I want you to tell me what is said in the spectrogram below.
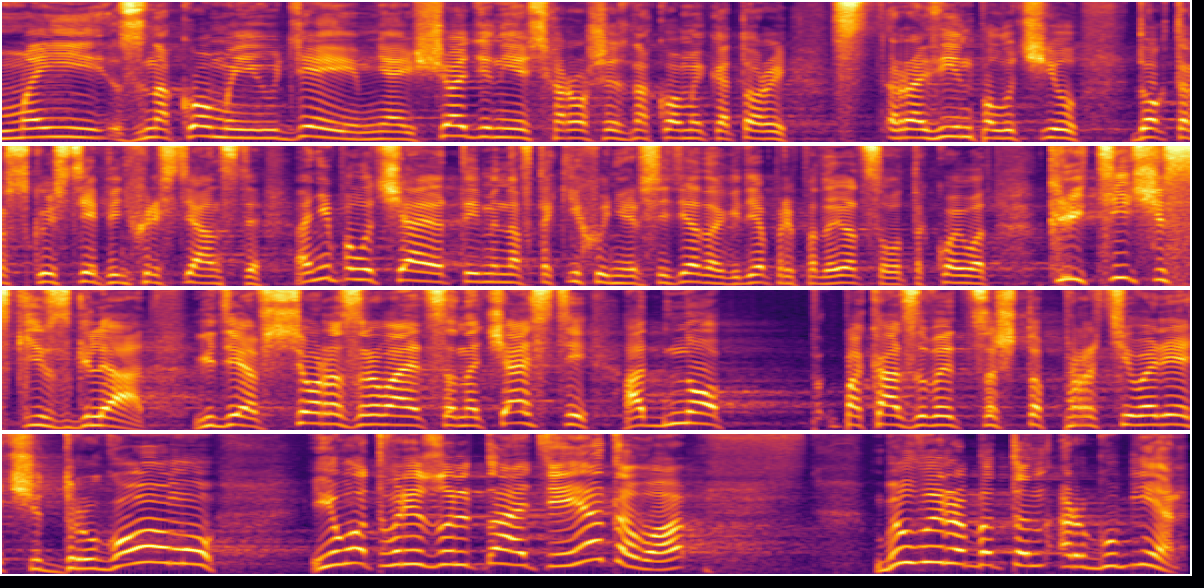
мои знакомые иудеи, у меня еще один есть хороший знакомый, который равин получил докторскую степень в христианстве. Они получают именно в таких университетах, где преподается вот такой вот критический взгляд, где все разрывается на части, одно показывается, что противоречит другому, и вот в результате этого был выработан аргумент,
